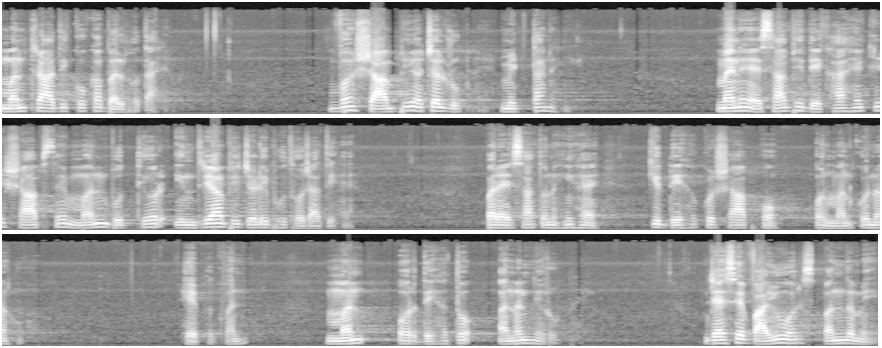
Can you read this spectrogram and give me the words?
मंत्र आदि को का बल होता है। वह शाप भी अचल रूप है, मिटता नहीं। मैंने ऐसा भी देखा है कि शाप से मन, बुद्धि और इंद्रियाँ भी जड़ीभूत हो जाती है। पर ऐसा तो नहीं है कि देह को शाप हो और मन को न हो। हे भगवान मन और देह तो अनन्य रूप है। जैसे वायु और स्पंद में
